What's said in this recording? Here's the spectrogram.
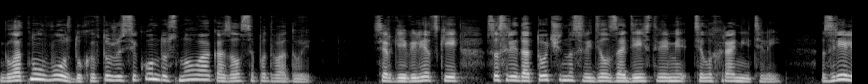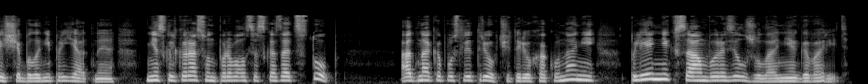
глотнул воздух и в ту же секунду снова оказался под водой. Сергей Велецкий сосредоточенно следил за действиями телохранителей. Зрелище было неприятное. Несколько раз он порывался сказать «стоп», однако после трех-четырех окунаний пленник сам выразил желание говорить.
